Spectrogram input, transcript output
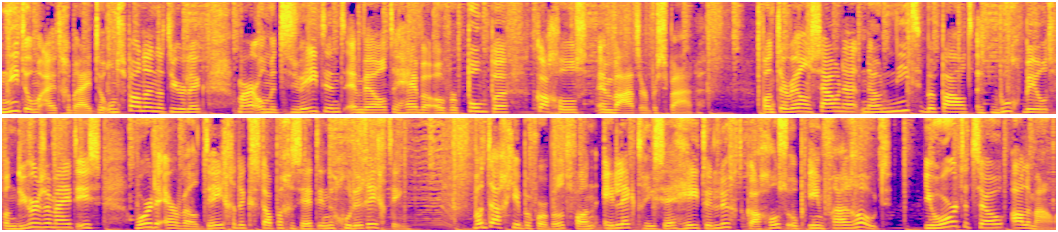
Niet om uitgebreid te ontspannen natuurlijk, maar om het zwetend en wel te hebben over pompen, kachels en water besparen. Want terwijl een sauna nou niet bepaald het boegbeeld van duurzaamheid is, worden er wel degelijk stappen gezet in de goede richting. Wat dacht je bijvoorbeeld van elektrische hete luchtkachels op infrarood? Je hoort het zo allemaal.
